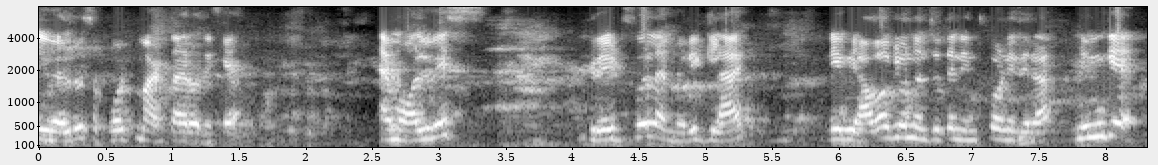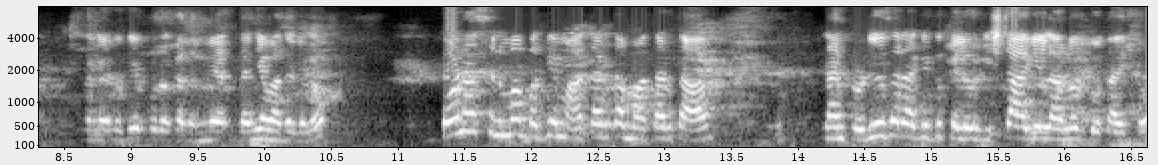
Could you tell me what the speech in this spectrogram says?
ನೀವೆಲ್ಲರೂ ಸಪೋರ್ಟ್ ಮಾಡ್ತಾ ಇರೋದಕ್ಕೆ. I am always grateful I am very glad ನೀವು ಯಾವಾಗಲೂ ನನ್ನ ಜೊತೆ ನಿಂತ್ಕೊಂಡಿದ್ದೀರಾ? ನಿಮಗೆ ನನ್ನ ಹೃದಯಪೂರ್ವಕ ಧನ್ಯ, ಧನ್ಯವಾದಗಳು. ಕೋಣ ಸಿನಿಮಾ ಬಗ್ಗೆ ಮಾತಾಡ್ತಾ ಮಾತಾಡ್ತಾ ನಾನು ಪ್ರೊಡ್ಯೂಸರ್ ಆಗಿದ್ದು ಕೆಲವ್ರಿಗೆ ಇಷ್ಟ ಆಗಿಲ್ಲ ಅನ್ನೋದು ಗೊತ್ತಾಯಿತು.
